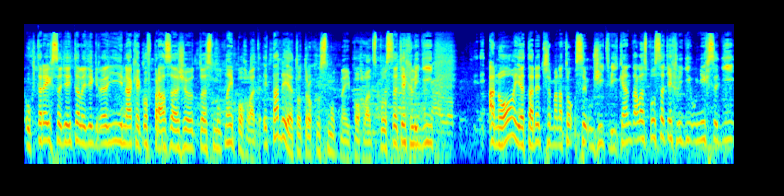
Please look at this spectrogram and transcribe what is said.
u kterých sedějí ty lidi, kteří jinak jako v Praze, že to je smutný pohled. I tady je to trochu smutný pohled. Spousta těch lidí ano, je tady třeba na to si užít víkend, ale spousta těch lidí u nich sedí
